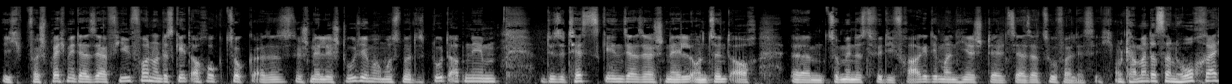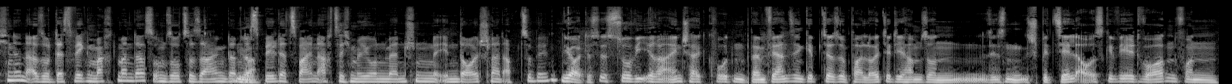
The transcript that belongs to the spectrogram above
ich verspreche mir da sehr viel von und es geht auch ruckzuck. Also es ist eine schnelle Studie, man muss nur das Blut abnehmen. Diese Tests gehen sehr, sehr schnell und sind auch ähm, zumindest für die Frage, die man hier stellt, sehr, sehr zuverlässig. Und kann man das dann hochrechnen? Also deswegen macht man das, um sozusagen dann ja. das Bild der 82 Millionen Menschen in Deutschland abzubilden? Ja, das ist so wie Ihre Einschaltquoten. Beim Fernsehen gibt es ja so ein paar Leute, die haben so ein, die sind speziell ausgewählt worden von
